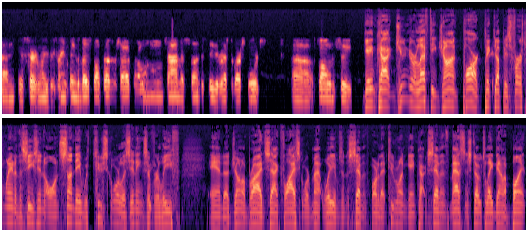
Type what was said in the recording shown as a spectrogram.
um, it's certainly the same thing the baseball program's had for a long, long time. It's fun to see the rest of our sports uh, follow suit. Gamecock junior lefty John Parke picked up his first win of the season on Sunday with two scoreless innings of relief. And uh, Jonah Bride sack fly scored Matt Williams in the seventh, part of that two run Gamecock seventh. Madison Stokes laid down a bunt,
